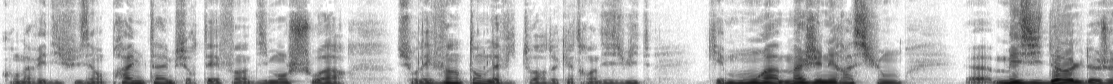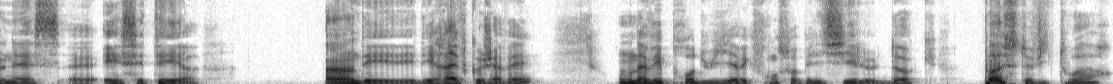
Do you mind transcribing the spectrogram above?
qu'on avait diffusé en prime time sur TF1 dimanche soir sur les 20 ans de la victoire de 98, qui est moi, ma génération, euh, mes idoles de jeunesse euh, et c'était euh, un des, des, rêves que j'avais. On avait produit avec François Pellissier le doc post-victoire.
